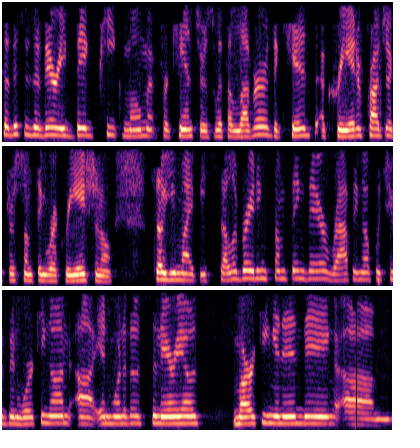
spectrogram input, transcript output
So this is a very big peak moment for cancers with a lover, the kids, a creative project, or something recreational. So you might be celebrating something there, wrapping up what you've been working on uh, in one of those scenarios marking an ending, um,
